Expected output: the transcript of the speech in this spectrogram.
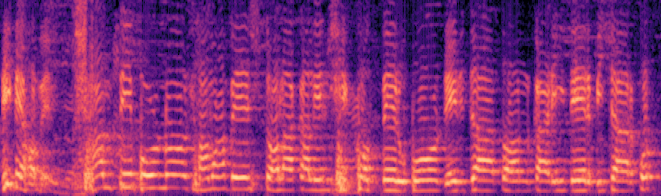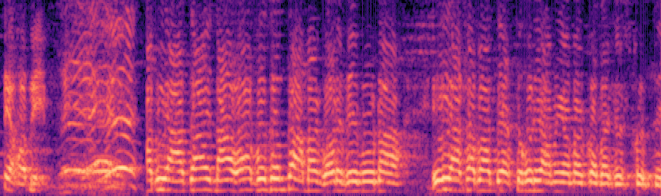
দিতে হবে। শান্তিপূর্ণ সমাবেশ চলাকালীন শিক্ষকদের উপর নির্যাতনকারীদের বিচার করতে হবে। আমি আদায় না হওয়া পর্যন্ত আমার ঘরে ফেরবো না। এই আশাবাদ ব্যক্ত করে আমি আমার কথা শেষ করছি।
